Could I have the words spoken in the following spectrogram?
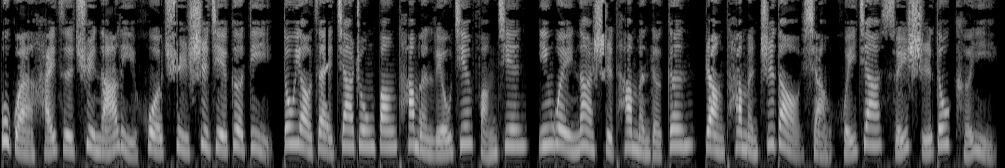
不管孩子去哪里或去世界各地都要在家中帮他们留间房间因为那是他们的根让他们知道想回家随时都可以。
